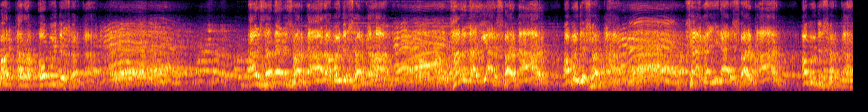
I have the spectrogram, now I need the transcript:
সরকার অবৈধ সরকার। আরশাদের সরকার অবৈধ সরকার। খালেদা জিয়ার সরকার অবৈধ সরকার। শেখ হাসিনার সরকার অবৈধ সরকার।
